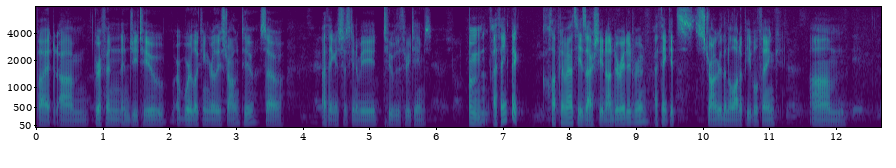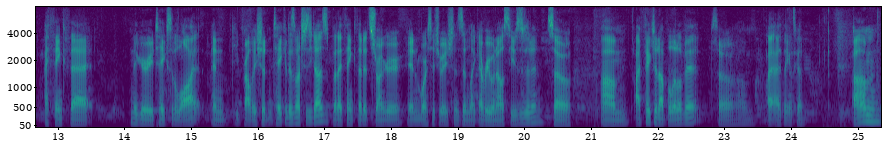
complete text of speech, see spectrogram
But um, Griffin and G2 are, we're looking really strong too. So I think it's just going to be two of the three teams. Um, I think that Kleptomancy is actually an underrated rune. I think it's stronger than a lot of people think. Um, I think that Nuguri takes it a lot, and he probably shouldn't take it as much as he does, but I think that it's stronger in more situations than like everyone else uses it in. So um, I picked it up a little bit, so um, I, I, think it's good. Um,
